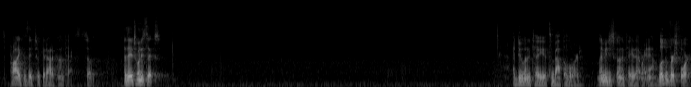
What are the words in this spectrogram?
It's probably because they took it out of context. So, Isaiah 26. I do want to tell you it's about the Lord. Let me just go and tell you that right now. Look at verse 4.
